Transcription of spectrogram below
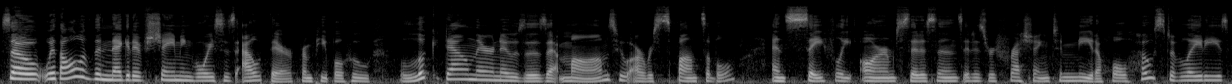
So, with all of the negative shaming voices out there from people who look down their noses at moms who are responsible and safely armed citizens, it is refreshing to meet a whole host of ladies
